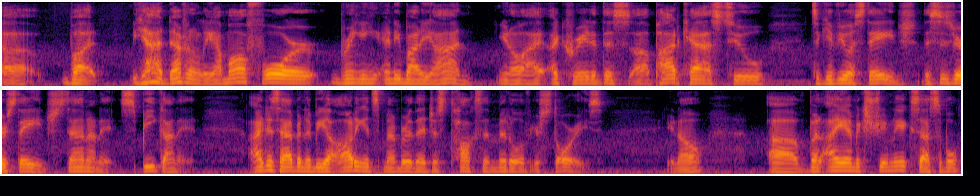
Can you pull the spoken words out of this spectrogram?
Uh, but yeah, definitely, I'm all for bringing anybody on. You know, I I created this uh, podcast to to give you a stage. This is your stage. Stand on it. Speak on it. I just happen to be an audience member that just talks in the middle of your stories. You know, uh, but I am extremely accessible.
